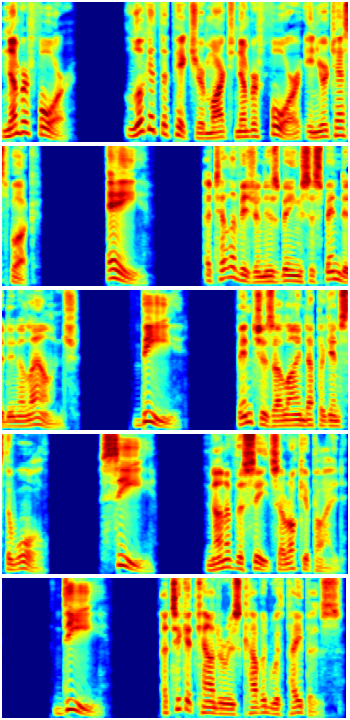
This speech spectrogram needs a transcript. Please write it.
Number 4. Look at the picture marked number 4 in your test book. A, A television is being suspended in a lounge. B, Benches are lined up against the wall. C, None of the seats are occupied. D. A ticket counter is covered with papers.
